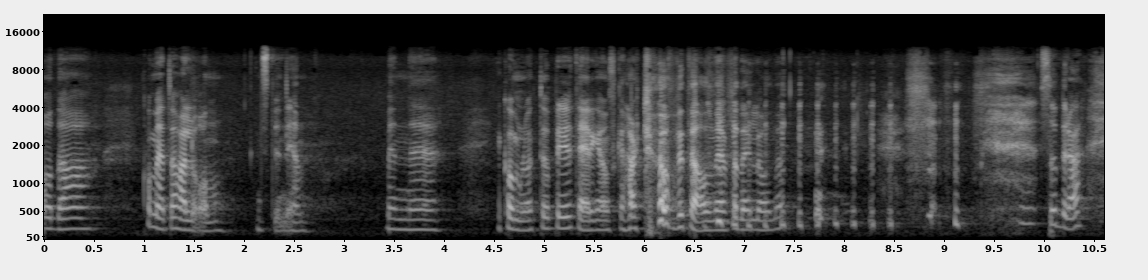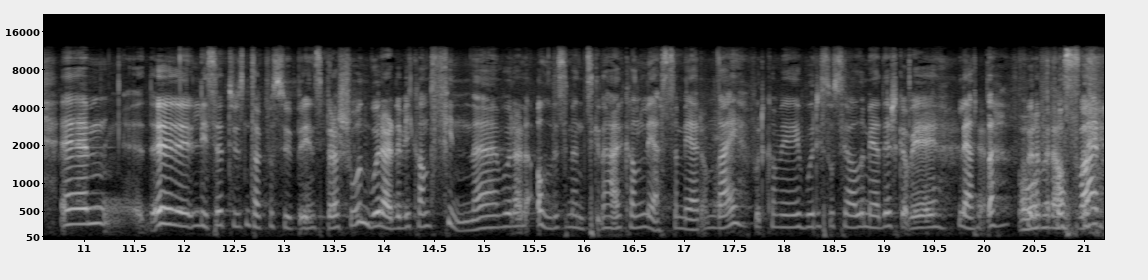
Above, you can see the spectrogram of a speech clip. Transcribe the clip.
Og da kommer jeg til å ha lån en stund igjen. Men eh, jeg kommer nok til å prioritere ganske hardt å betale ned på det lånet. Så bra. Eh, Lise, tusen takk for super inspirasjon. Hvor er det vi kan finne, hvor er det alle disse menneskene her kan lese mer om deg? Hvor, vi, hvor i sosiale medier skal vi lete for Overalt. å få svar?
